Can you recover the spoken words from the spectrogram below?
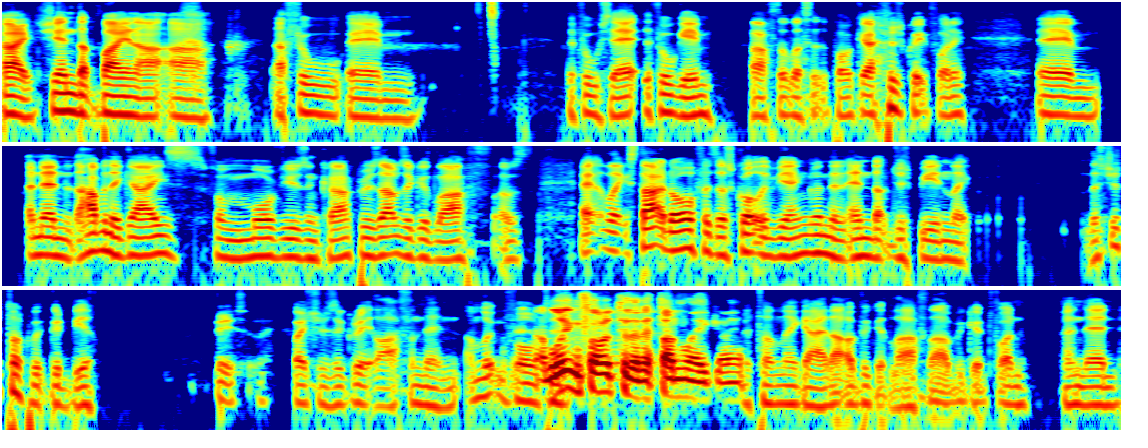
Aye. She ended up buying a a, a full um the full set, the full game after listening to the podcast. It was quite funny. Um. And then having the guys from More Views and Craft Brews, that was a good laugh. I was it like started off as a Scotland v England and ended up just being like, let's just talk about good beer, Basically, which was a great laugh. And then I'm looking forward. I'm to looking forward to the return leg. Guy. return leg guy. That would be good laugh. That would be good fun. And then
